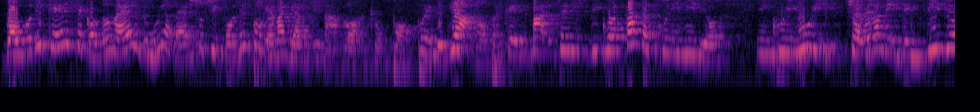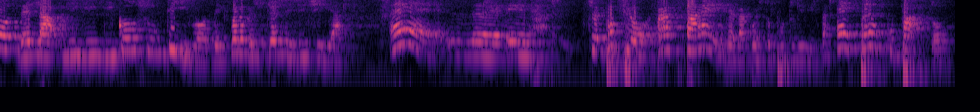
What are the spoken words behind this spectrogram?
Dopodiché, secondo me, lui adesso si pone il problema di arginarlo anche un po'. Poi vediamo, perché ma se vi guardate alcuni video in cui lui, cioè veramente il video della, di, di, di, consuntivo di quello che è successo in Sicilia è, è cioè proprio trasparente da questo punto di vista, è preoccupato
